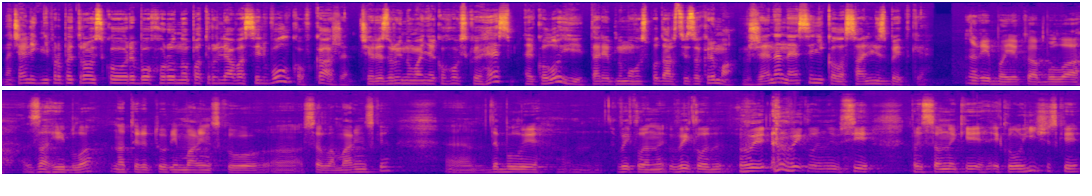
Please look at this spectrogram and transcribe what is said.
Начальник Дніпропетровського рибоохоронного патруля Василь Волков каже, через руйнування Каховської ГЕС екології та рибному господарстві, зокрема, вже нанесені колосальні збитки. Риба, яка була загибла на території Мар'їнського е, села Мар'їнське, е, де були м, виклані, виклані, всі представники екологічної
